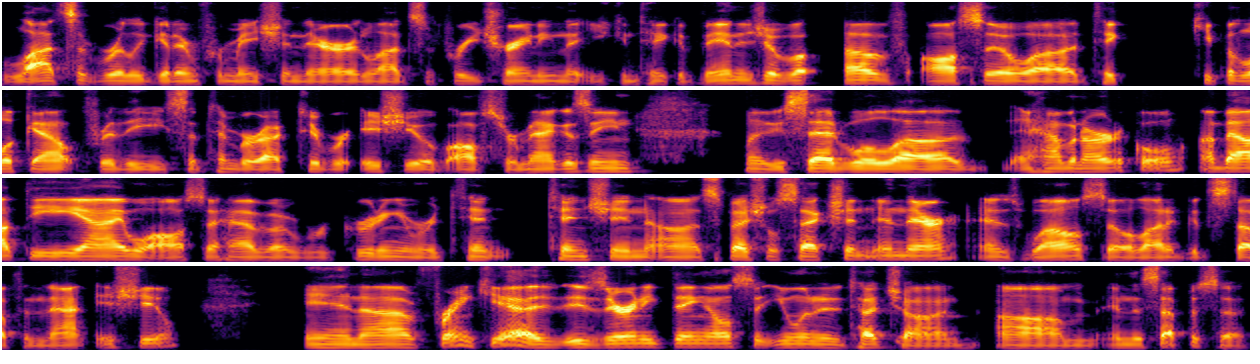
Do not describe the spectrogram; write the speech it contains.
lots of really good information there, lots of free training that you can take advantage of. Of also uh, take keep a lookout for the September October issue of Officer Magazine. Like you said, we'll uh, have an article about DEI. We'll also have a recruiting and retention uh, special section in there as well. So a lot of good stuff in that issue. And uh, Frank, yeah, is there anything else that you wanted to touch on um, in this episode?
